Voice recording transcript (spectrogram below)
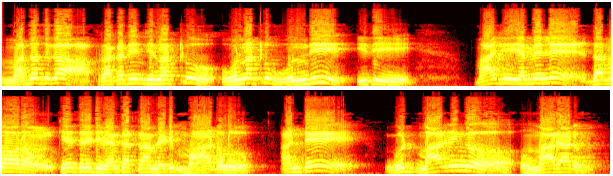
మద్దతుగా ప్రకటించినట్లు ఉన్నట్లు ఉంది. ఇది మాజీ ఎమ్మెల్యే ధర్మవరం కేతిరెడ్డి వెంకట్రామరెడ్డి మాటలు. అంటే గుడ్ మార్నింగ్ మారాడు.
